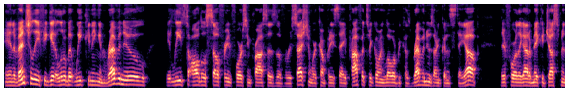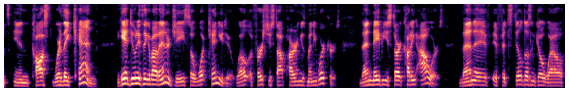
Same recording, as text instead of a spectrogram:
And eventually, if you get a little bit weakening in revenue, it leads to all those self-reinforcing processes of a recession where companies say profits are going lower because revenues aren't going to stay up. Therefore they got to make adjustments in cost where they can. You can't do anything about energy so what can you do? Well at first you stop hiring as many workers. Then maybe you start cutting hours. Then if, if it still doesn't go well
